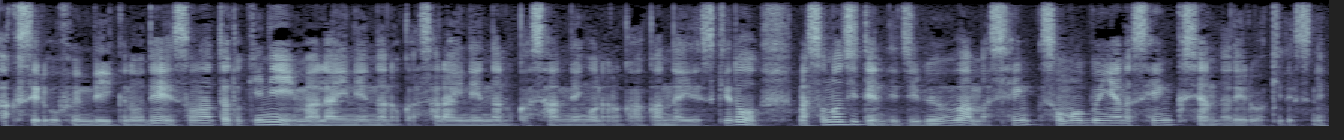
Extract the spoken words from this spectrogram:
アクセルを踏んでいくので、そうなった時に、まあ来年なのか、再来年なのか、3年後なのかわかんないですけど、まあその時点で自分は、まあ、その分野の先駆者になれるわけですね。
